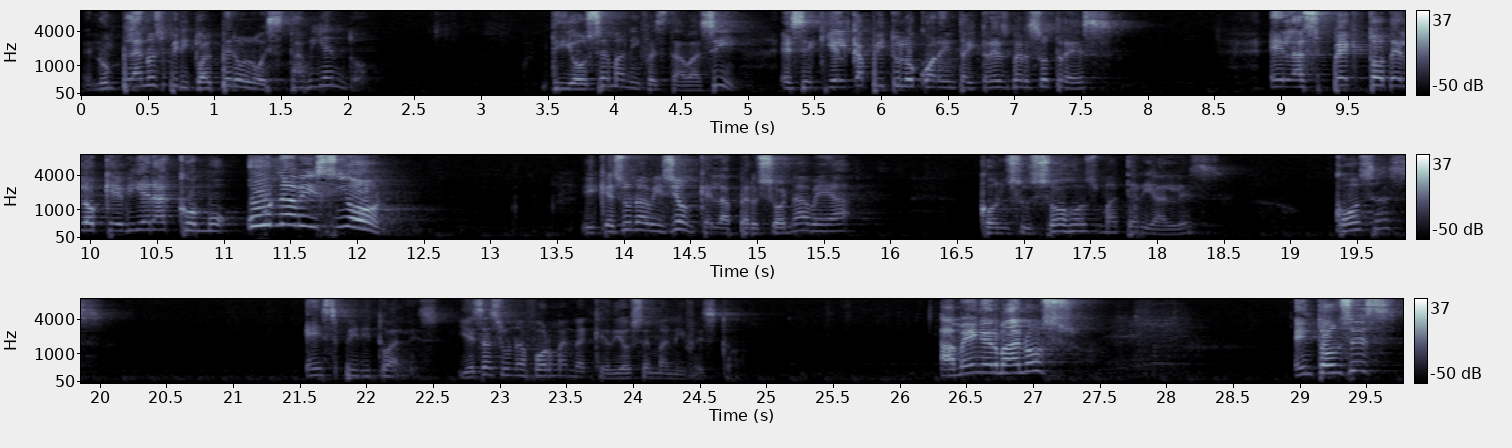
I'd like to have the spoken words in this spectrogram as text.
En un plano espiritual, pero lo está viendo. Dios se manifestaba así. Ezequiel capítulo 43, verso 3 el aspecto de lo que viera como una visión. ¿Y qué es una visión? Que la persona vea con sus ojos materiales cosas espirituales. Y esa es una forma en la que Dios se manifestó. Amén, hermanos. Entonces,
